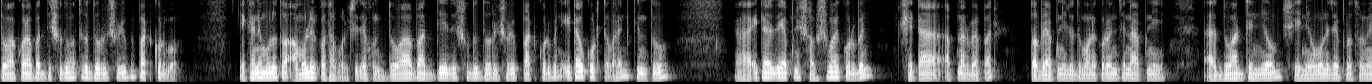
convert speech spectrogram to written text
দোয়া করা বাদ দিয়ে শুধুমাত্র দরুদ শরীফে পাঠ করব। এখানে মূলত আমলের কথা বলছি। দেখুন, দোয়া বাদ দিয়ে যে শুধু দরুদ শরীফ পাঠ করবেন, এটাও করতে পারেন। কিন্তু এটা যে আপনি সবসময় করবেন, সেটা আপনার ব্যাপার। তবে আপনি যদি মনে করেন যে, না, আপনি দোয়ার যে নিয়ম, সেই নিয়ম অনুযায়ী প্রথমে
